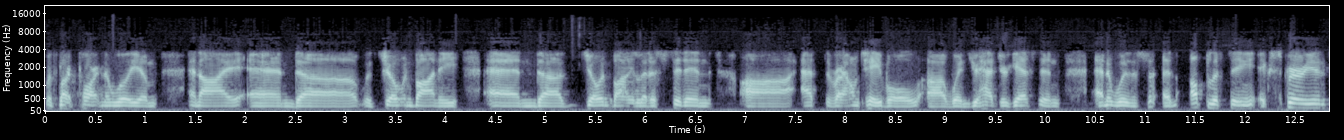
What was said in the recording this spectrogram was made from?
with my partner William and I, and uh, with Joe and Bonnie. And uh, Joe and Bonnie let us sit in uh, at the round table uh, when you had your guests in, and it was an uplifting experience.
